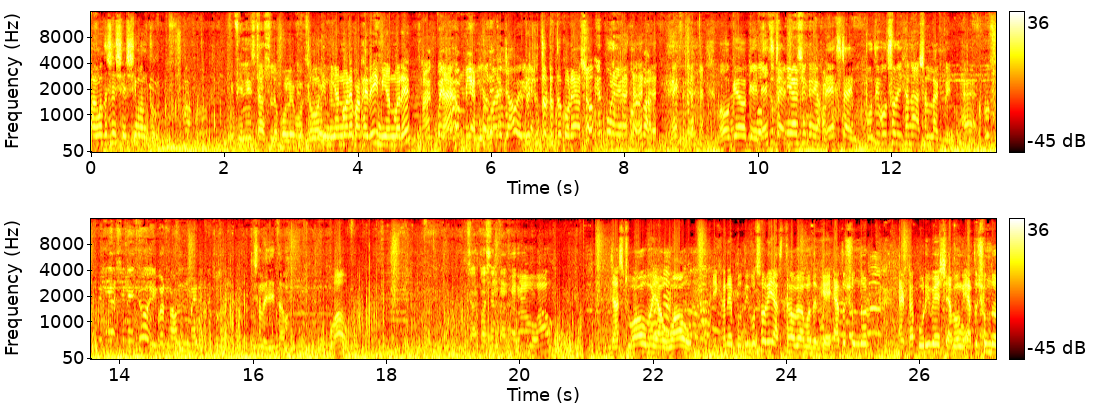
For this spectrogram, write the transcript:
বাংলাদেশের শেষ সীমান্ত। ফিলিংসটা আসলে বলে বলতে তোমাকে মিয়ানমারে পাঠাই দেই মিয়ানমারে। হ্যাঁ? মিয়ানমারে যাও একটু যুদ্ধ টুদ্ধ করে আসো। ওকে ওকে নেক্সট টাইম নিয়ে আসি নাই নেক্সট টাইম প্রতি বছর এখানে আসার লাগবে। হ্যাঁ প্রস্তুতি নিয়ে আসি নাই তো এবার নাহলে চলে। চলে যেতাম। ওয়াও চারপাশে তাছাড়া ওয়াও। জাস্ট ওয়াও ভাইয়া, ওয়াও। এখানে প্রতি বছরই আসতে হবে আমাদেরকে। এত সুন্দর একটা পরিবেশ এবং এত সুন্দর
